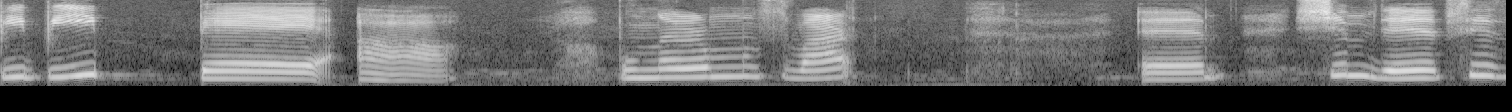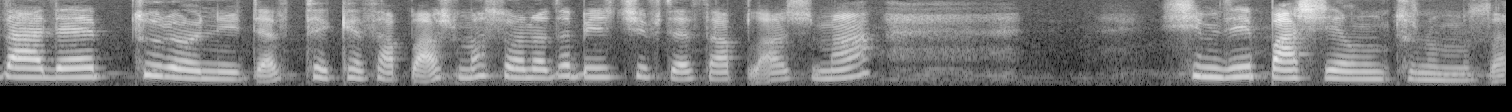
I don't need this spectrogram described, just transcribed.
Bibi, Bea. Bunlarımız var. Ee, şimdi sizlerle tur oynayacağız. Tek hesaplaşma. Sonra da bir çift hesaplaşma. Şimdi başlayalım turumuza.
